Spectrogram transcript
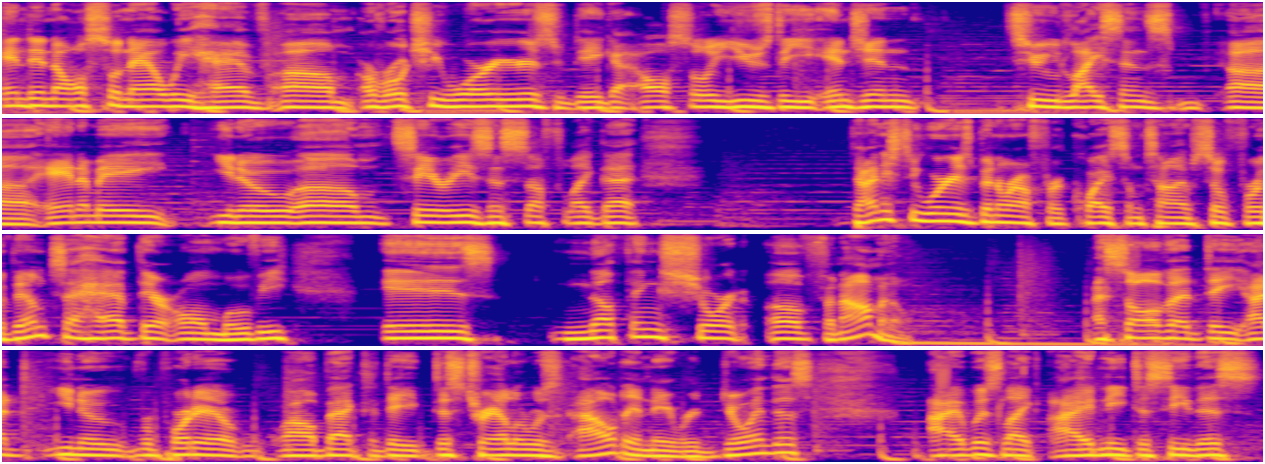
And then also now we have um orochi warriors. They got also use the engine to license uh anime you know um series and stuff like that. Dynasty warriors been around for quite some time. So for them to have their own movie is nothing short of phenomenal I saw that they, I, you know, reported a while back that they, this trailer was out and they were doing this. I was like, I need to see this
